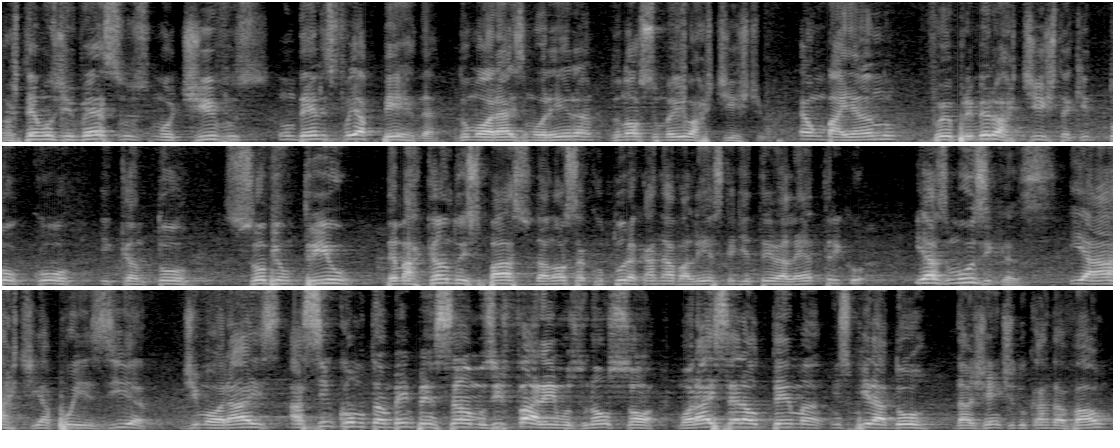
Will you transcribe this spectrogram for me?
Nós temos diversos motivos. Um deles foi a perda do Moraes Moreira do nosso meio artístico. É um baiano, foi o primeiro artista que tocou e cantou sob um trio demarcando o espaço da nossa cultura carnavalesca de trio elétrico, e as músicas, e a arte, e a poesia de Moraes, assim como também pensamos e faremos, não só. Moraes será o tema inspirador da gente do carnaval,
